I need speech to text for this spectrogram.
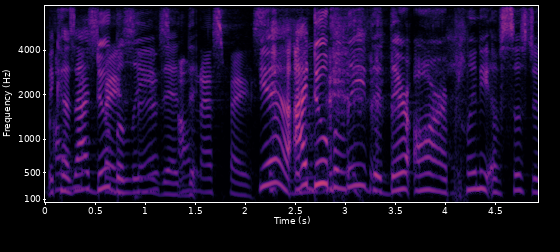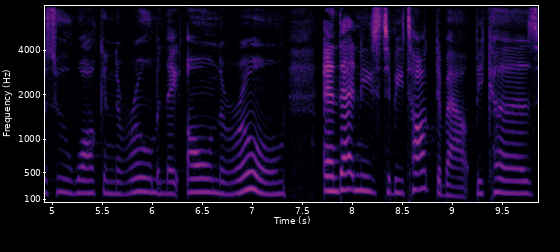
Because I do space, believe that, that- that space. yeah, I do believe that there are plenty of sisters who walk in the room and they own the room, and that needs to be talked about because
